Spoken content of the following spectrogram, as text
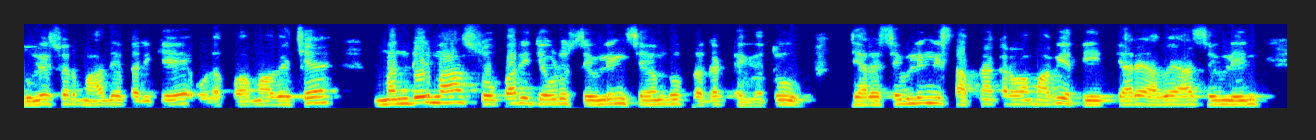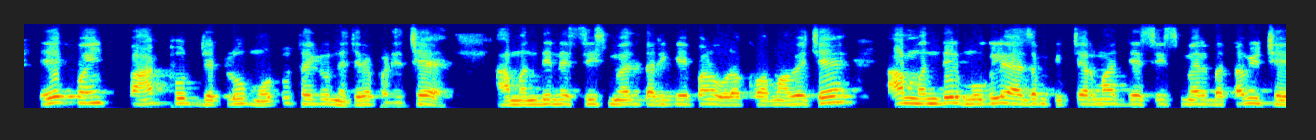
ધુલેશ્વર મહાદેવ તરીકે ઓળખવામાં આવે છે. મંદિરમાં સોપારી જેવડું શિવલિંગ સ્વયંભૂ પ્રગટ થયું હતું. જ્યારે શિવલિંગની સ્થાપના કરવામાં આવી હતી, ત્યારે હવે આ શિવલિંગ એક પોઈન્ટ પાંચ ફૂટ જેટલું મોટું થયેલું નજરે પડે છે. આ મંદિરને શીશ મહેલ તરીકે પણ ઓળખવામાં આવે છે. આ મંદિર મુગલે આઝમ પિક્ચરમાં જે શીશ મહેલ બતાવ્યું છે,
